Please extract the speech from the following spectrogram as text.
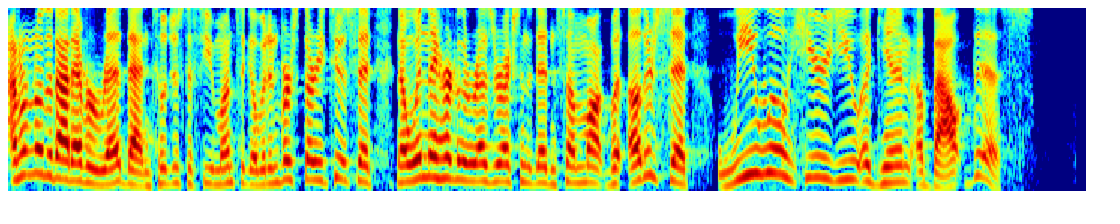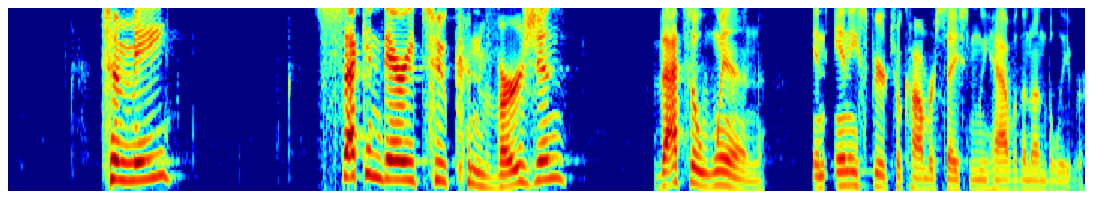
I don't know that I'd ever read that until just a few months ago, but in verse 32 it said, Now when they heard of the resurrection of the dead, and some mocked, but others said, We will hear you again about this. To me, secondary to conversion, that's a win in any spiritual conversation we have with an unbeliever.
